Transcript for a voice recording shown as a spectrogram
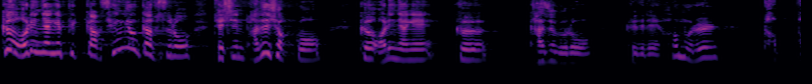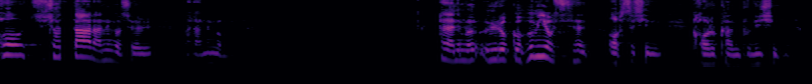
그 어린 양의 피값, 생명값으로 대신 받으셨고 그 어린 양의 그 가죽으로 그들의 허물을 덮어 주셨다라는 것을 말하는 겁니다. 하나님은 의롭고 흠이 없으신, 거룩한 분이십니다.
